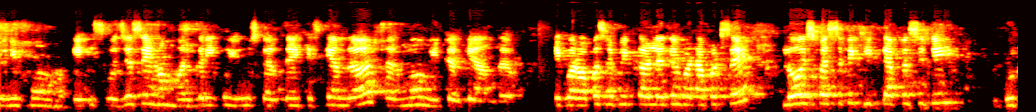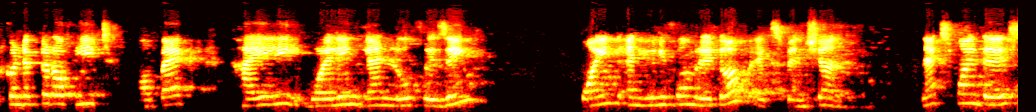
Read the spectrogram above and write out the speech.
यूनिफॉर्म होती है। इस वजह से हम मरकरी को यूज़ करते हैं किसके अंदर? थर्मोमीटर के अंदर। एक बार वापस रिपीट कर लेते हैं फटाफट से। Low specific heat capacity good conductor of heat compact, highly boiling and low freezing. Point and uniform rate of expansion. Next point is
